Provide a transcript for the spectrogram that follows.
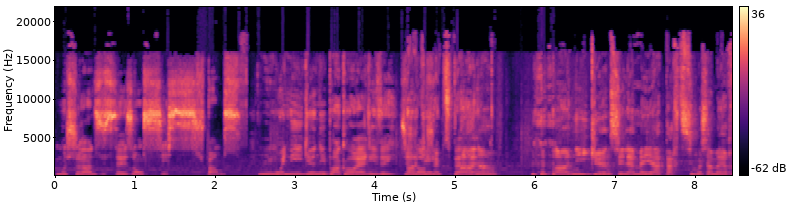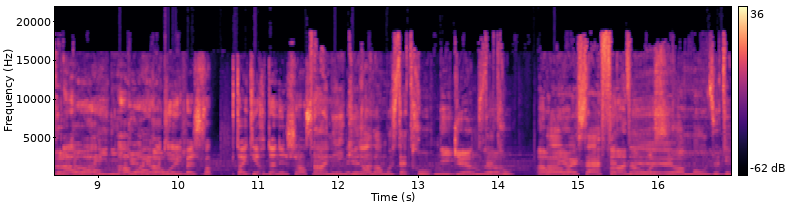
Moi, je suis rendu saison 6, je pense. Moi, Negan n'est pas encore arrivé. J'ai lâché un petit peu Ah avant. non! ah, Negan, c'est la meilleure partie. Moi, ça m'a regagné, Ah ouais? Negan. Ah ouais, ok. ouais. Ben, je vais peut-être y redonner une chance. Ah, Negan, à ah non, moi, c'était trop. Negan, C'était là. trop. Ah ouais, Ah ouais, hein? ça a fait. Ah non, moi, euh, c'est- oh mon dieu, t'es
